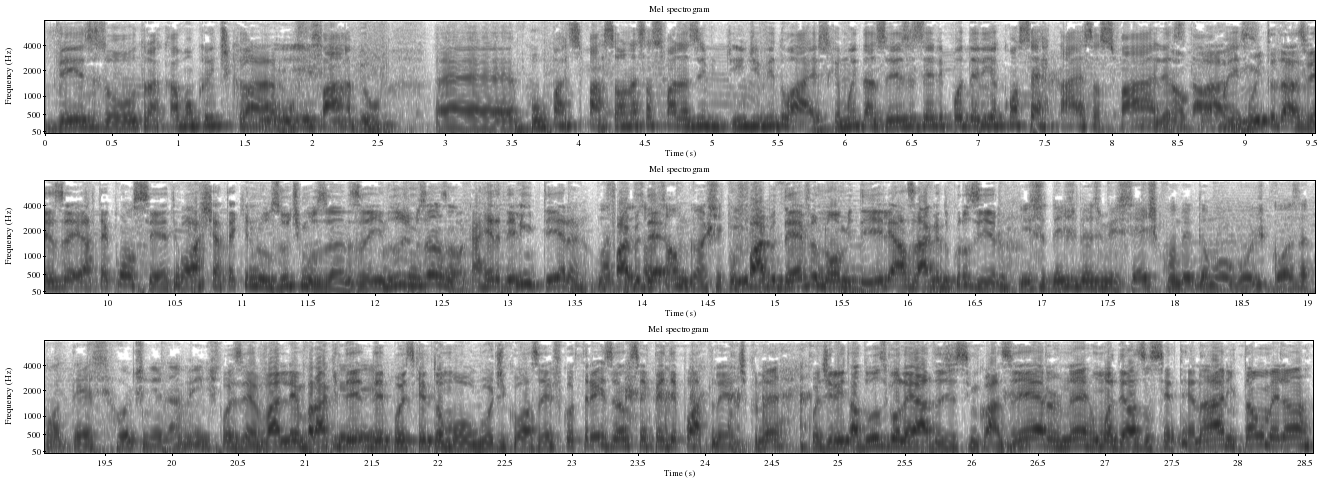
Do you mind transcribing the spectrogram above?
vezes ou outra, acabam criticando Claro. o Isso- Fábio é, por participação nessas falhas in- individuais, porque muitas vezes ele poderia consertar essas falhas Não, e tal, claro, e mas muitas das vezes é até conserta. Eu acho até que nos últimos anos aí, nos últimos anos não, a carreira dele inteira, o Matheus, Fábio, de- um gancho aqui. o Fábio deve o nome dele à zaga do Cruzeiro. Isso desde 2007, quando ele tomou o gol de costa, acontece rotineiramente. Pois é, vale lembrar que de- depois que ele tomou o gol de Costa, ele ficou três anos sem perder pro Atlético, né? Com direito a duas goleadas de 5 a 0 né? Uma delas no centenário, então melhor,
